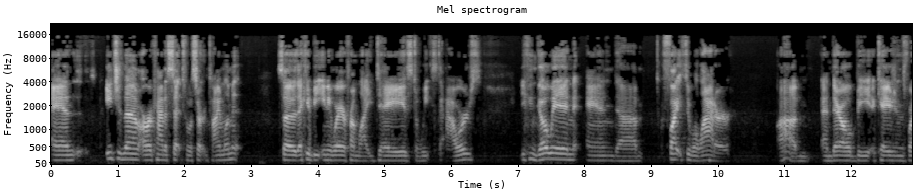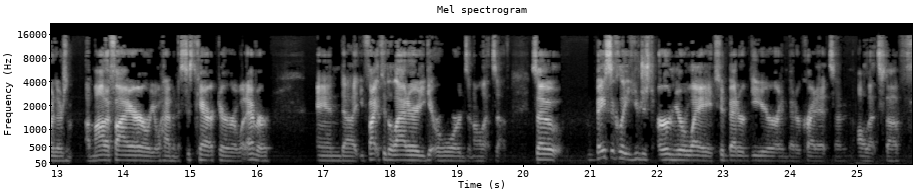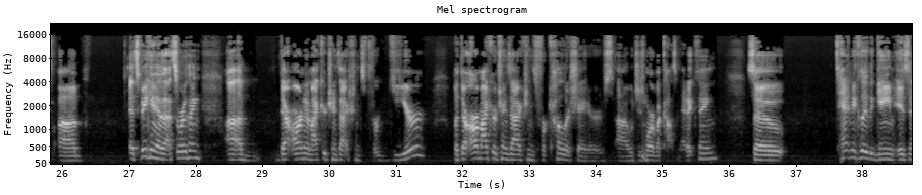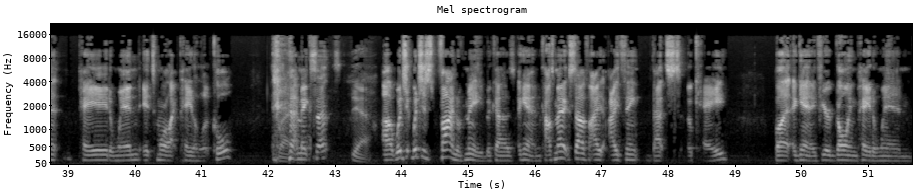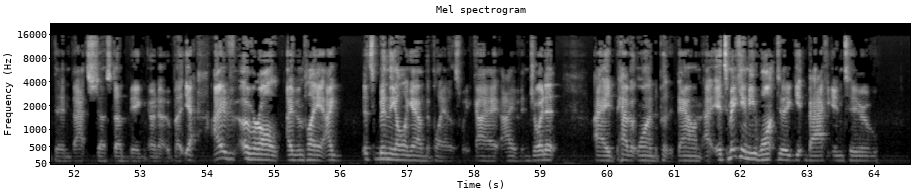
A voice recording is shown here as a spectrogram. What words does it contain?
and each of them are kind of set to a certain time limit so that could be anywhere from like days to weeks to hours you can go in and um, fight through a ladder um, and there will be occasions where there's a modifier or you'll have an assist character or whatever and uh, you fight through the ladder, you get rewards and all that stuff. So basically, you just earn your way to better gear and better credits and all that stuff. Um, and speaking of that sort of thing, uh, there are no microtransactions for gear, but there are microtransactions for color shaders, uh, which is more of a cosmetic thing. So technically, the game isn't pay to win; it's more like pay to look cool. Right. that makes sense Yeah. uh, which which is fine with me because again, cosmetic stuff I I think that's okay. But again, if you're going pay to win, then that's just a big oh no. But yeah, I've overall I've been playing. I it's been the only game I've been playing this week. I I've enjoyed it. I haven't wanted to put it down. It's making me want to get back into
